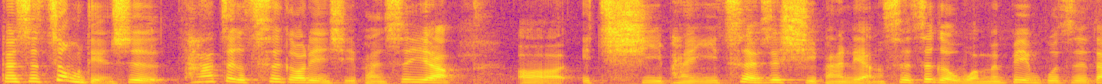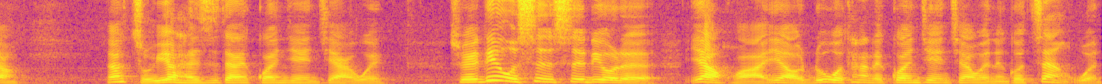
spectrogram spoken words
但是重点是它这个次高点洗盘是要呃洗盘一次还是洗盘两次，这个我们并不知道。那主要还是在关键价位，所以六四四六的耀华药，如果它的关键价位能够站稳，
